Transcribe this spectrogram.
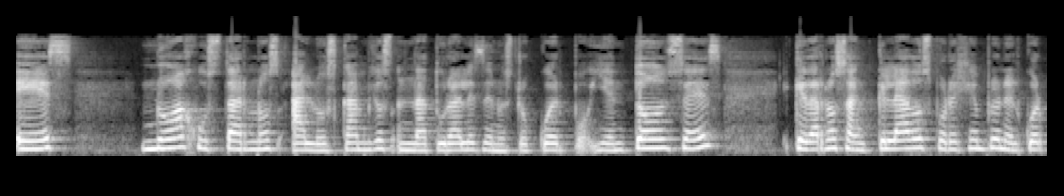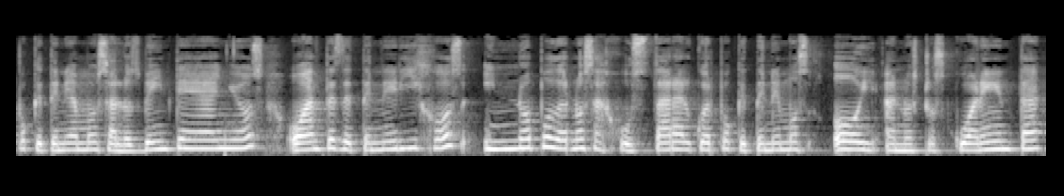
es no ajustarnos a los cambios naturales de nuestro cuerpo. Y entonces quedarnos anclados, por ejemplo, en el cuerpo que teníamos a los 20 años o antes de tener hijos y no podernos ajustar al cuerpo que tenemos hoy a nuestros 40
